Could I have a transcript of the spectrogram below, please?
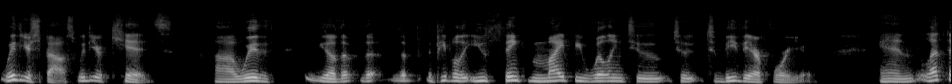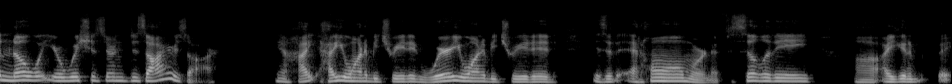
with your spouse, with your kids, uh, with you know the, the the the people that you think might be willing to to to be there for you, and let them know what your wishes and desires are. You know how how you want to be treated, where you want to be treated. Is it at home or in a facility? Uh, are you going to, uh,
